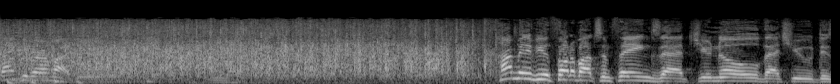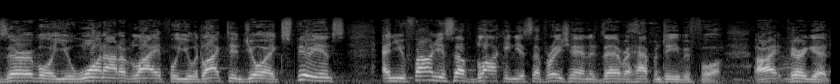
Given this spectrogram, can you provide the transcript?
Thank you very much. How many of you thought about some things that you know that you deserve or you want out of life or you would like to enjoy experience and you found yourself blocking yourself? Raise your hand if that ever happened to you before. All right, very good.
